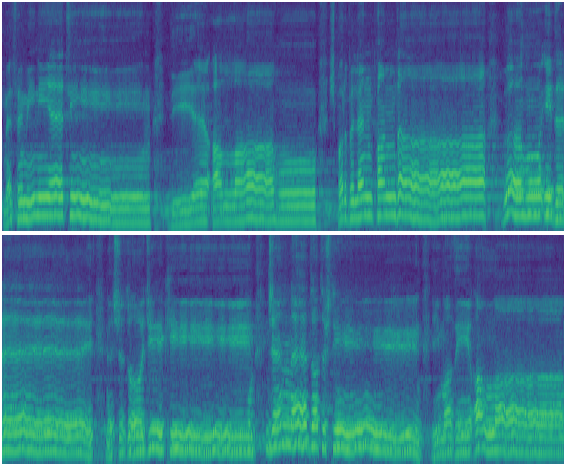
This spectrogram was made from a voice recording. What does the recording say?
Me fëmini jetim Dije Allahu shpërblen panda, bëhu i drejt Në çdo gjikim, gjennet do të shtin I ma zi Allah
